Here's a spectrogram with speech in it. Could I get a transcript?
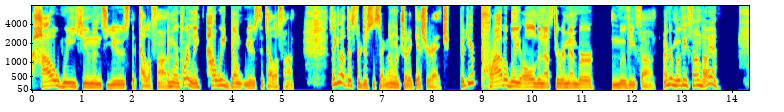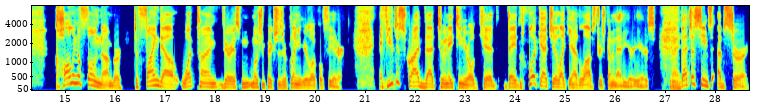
how we humans use the telephone, and more importantly, how we don't use the telephone. Think about this for just a second. I don't want to try to guess your age, but you're probably old enough to remember Moviefone. Remember Moviefone? Oh, yeah. Calling a phone number to find out what time various motion pictures are playing at your local theater. If you describe that to an 18 year old kid, they'd look at you like you had lobsters coming out of your ears. Right. That just seems absurd.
